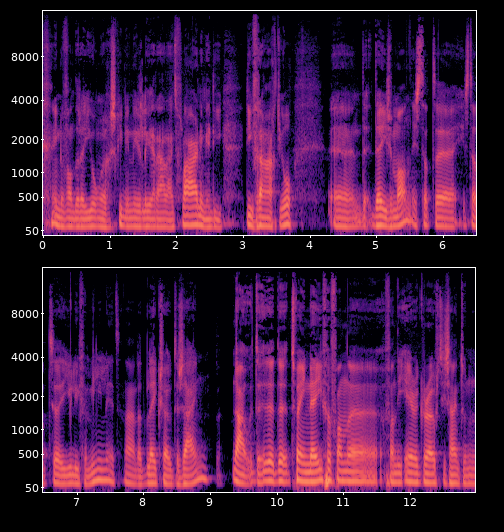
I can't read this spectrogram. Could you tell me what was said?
een of andere jonge geschiedenisleraar uit Vlaardingen. Die, die vraagt, joh, uh, deze man, is dat, uh, is dat uh, jullie familielid? Nou, dat bleek zo te zijn. Nou, de, de, de twee neven van, van die Eric Groves, die zijn toen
